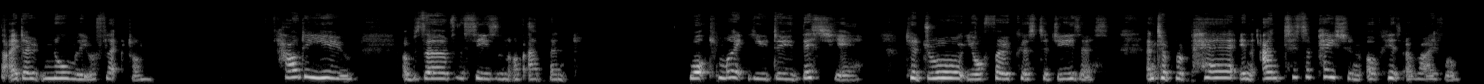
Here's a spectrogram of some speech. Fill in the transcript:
that I don't normally reflect on. How do you observe the season of Advent? What might you do this year to draw your focus to Jesus and to prepare in anticipation of his arrival?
